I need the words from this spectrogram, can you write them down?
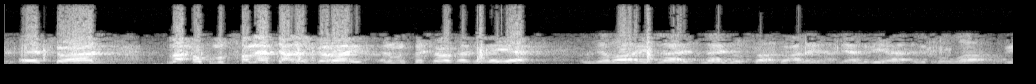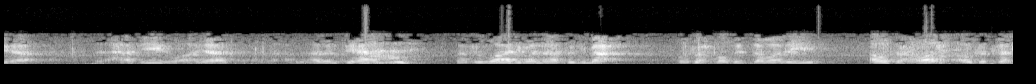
السؤال ما حكم الصلاة على الجرائد المنتشرة في هذه الأيام؟ الجرائد لا لا يجوز الصلاة عليها لأن فيها ذكر الله وفيها حديث وآيات هذا امتهان لكن الواجب أنها تجمع وتحفظ في الدواليب أو تحفظ أو تدفن.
